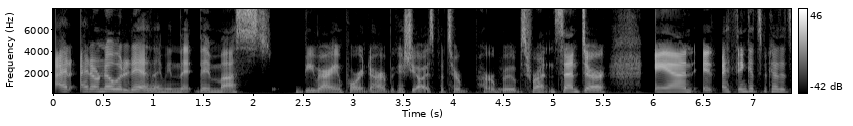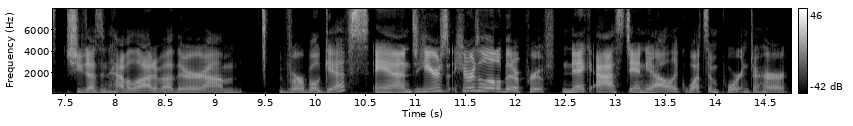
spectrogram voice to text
I, I, don't know what it is. I mean, they, they must be very important to her because she always puts her, her boobs front and center. And it, I think it's because it's, she doesn't have a lot of other um, verbal gifts. And here's here's a little bit of proof. Nick asked Danielle like what's important to her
